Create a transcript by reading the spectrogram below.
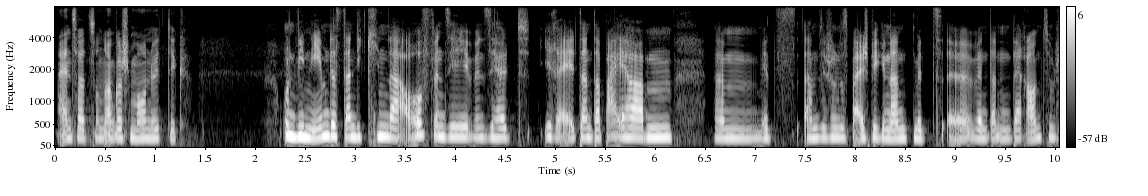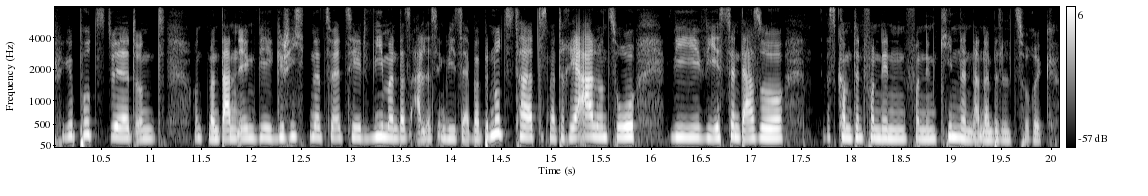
Einsatz und Engagement nötig. Und wie nehmen das dann die Kinder auf, wenn sie, wenn sie halt ihre Eltern dabei haben? Ähm, jetzt haben Sie schon das Beispiel genannt, mit äh, wenn dann der Raum zum Beispiel geputzt wird und, und man dann irgendwie Geschichten dazu erzählt, wie man das alles irgendwie selber benutzt hat, das Material und so. Wie, wie ist denn da so, was kommt denn von den, von den Kindern dann ein bisschen zurück?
